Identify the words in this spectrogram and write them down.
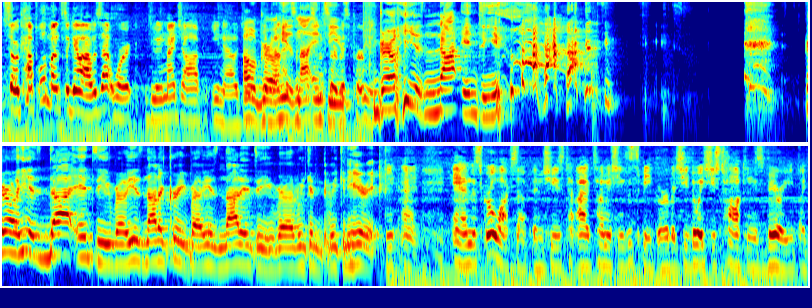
So a couple of months ago, I was at work doing my job, you know. oh, girl, he is not into you. Girl, he is not into you. girl, he is not into you, bro. He is not a creep, bro. He is not into you, bro. We can we can hear it. Eh, And this girl walks up and she's t- I telling me she's a speaker, but she the way she's talking is very like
